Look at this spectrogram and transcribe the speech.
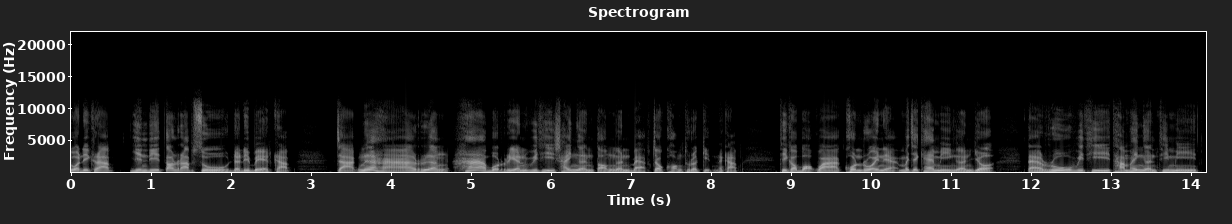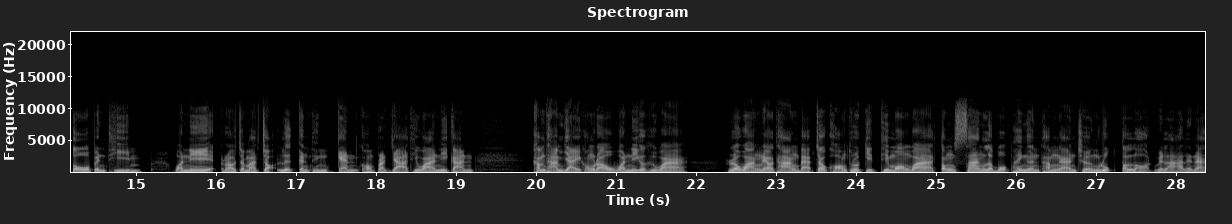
สวัสดีครับ ยินดีต้อนรับสู่ The Debate ครับ จากเนื้อหาเรื่อง 5 บทเรียนวิธีใช้เงินต่อเงินแบบเจ้าของธุรกิจนะครับ ที่เขาบอกว่าคนรวยเนี่ยไม่ใช่แค่มีเงินเยอะ แต่รู้วิธีทำให้เงินที่มีโตเป็นทีม วันนี้เราจะมาเจาะลึกกันถึงแก่นของปรัชญาที่ว่านี้กันคำถามใหญ่ของเราวันนี้ก็คือว่า ระหว่างแนวทางแบบเจ้าของธุรกิจที่มองว่าต้องสร้างระบบให้เงินทำงานเชิงลุกตลอดเวลาเลยนะ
